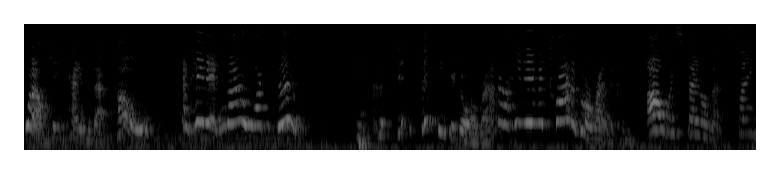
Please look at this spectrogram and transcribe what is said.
Well, he came to that pole and he didn't know what to do. He could, didn't think he could go around it, or he didn't even try to go around it because he always stayed on that same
